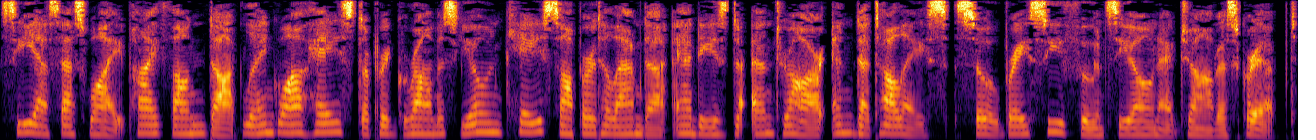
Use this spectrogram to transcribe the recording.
CSSY Python. Lenguajes de programación que soporta lambda antes de entrar en detalles sobre si funciona JavaScript.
